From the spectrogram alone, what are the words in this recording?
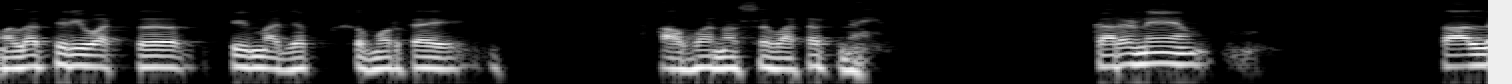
मला तरी वाटतं की माझ्यासमोर काय आव्हान असं वाटत नाही. कारण हे काल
